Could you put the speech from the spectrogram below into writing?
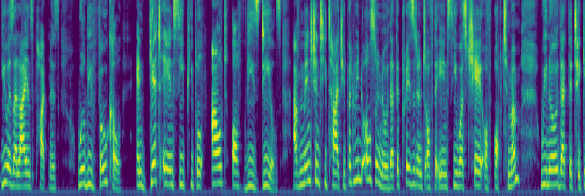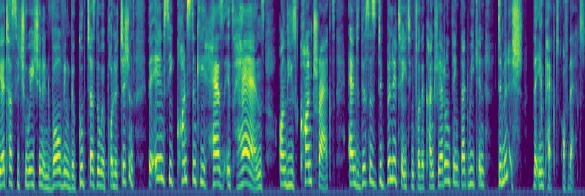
you, as alliance partners, will be vocal and get ANC people out of these deals. I've mentioned Hitachi, but we also know that the president of the ANC was chair of Optimum. We know that the Tegeta situation involving the Guptas, there were politicians. The ANC constantly has its hands on these contracts, and this is debilitating for the country. I don't think that we can diminish the impact of that.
